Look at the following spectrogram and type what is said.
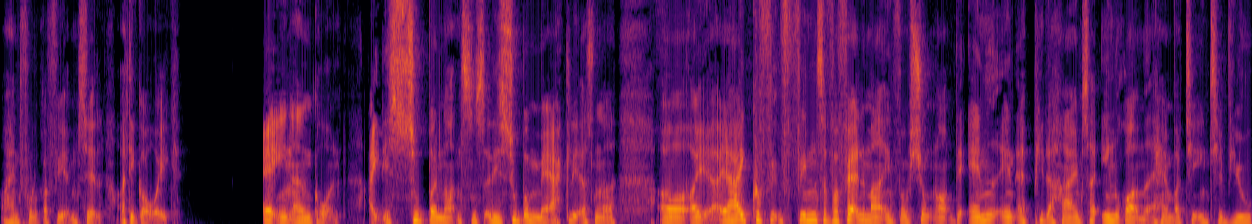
og han fotograferer dem selv, og det går ikke. Af en eller anden grund ej, det er super nonsens, og det er super mærkeligt og sådan noget. Og, og jeg, jeg har ikke kunne finde så forfærdelig meget information om det andet, end at Peter Himes har indrømmet, at han var til interview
